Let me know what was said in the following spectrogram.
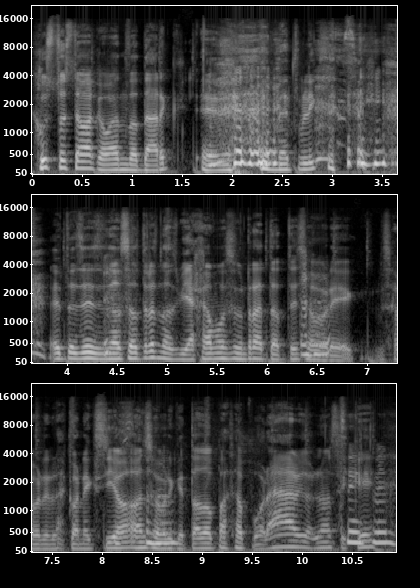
Justo estaba acabando Dark eh, en Netflix. Entonces nosotros nos viajamos un ratote sobre, sobre la conexión, sobre que todo pasa por algo, no sé qué.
